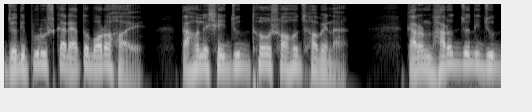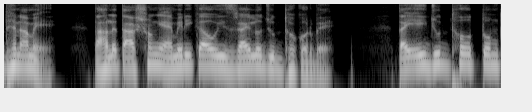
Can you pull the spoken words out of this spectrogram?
যদি পুরস্কার এত বড় হয়, তাহলে সেই যুদ্ধও সহজ হবে না। কারণ ভারত যদি যুদ্ধে নামে, তাহলে তার সঙ্গে আমেরিকা ও ইসরায়েলও যুদ্ধ করবে। তাই এই যুদ্ধ অত্যন্ত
